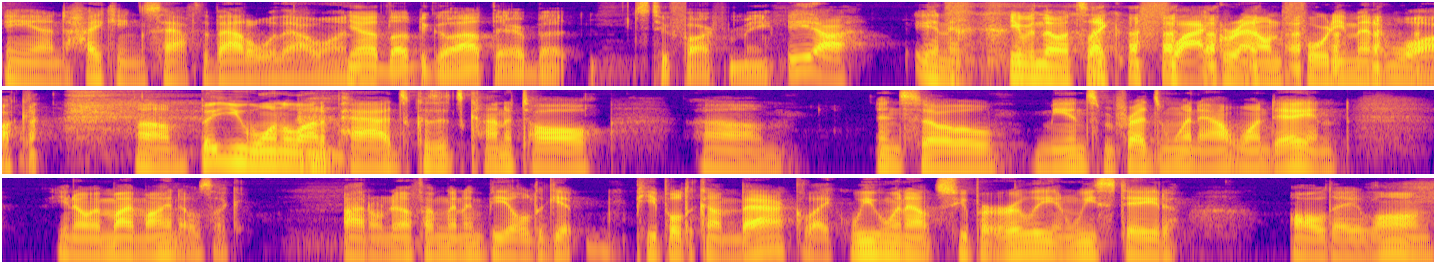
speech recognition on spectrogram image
and hiking's half the battle with that one. Yeah, I'd love to go out there, but it's too far for me. Yeah. It, even though it's like flat ground, 40 minute walk. Um, but you want a lot of pads because it's kind of tall. Um, and so me and some friends went out one day and, you know, in my mind, I was like, I don't know if I'm going to be able to get people to come back. Like we went out super early and we stayed all day long.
